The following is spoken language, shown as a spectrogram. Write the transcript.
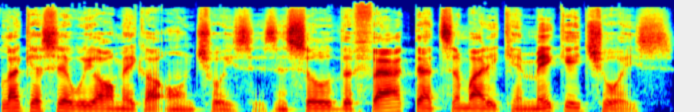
like I said, we all make our own choices. And so the fact that somebody can make a choice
